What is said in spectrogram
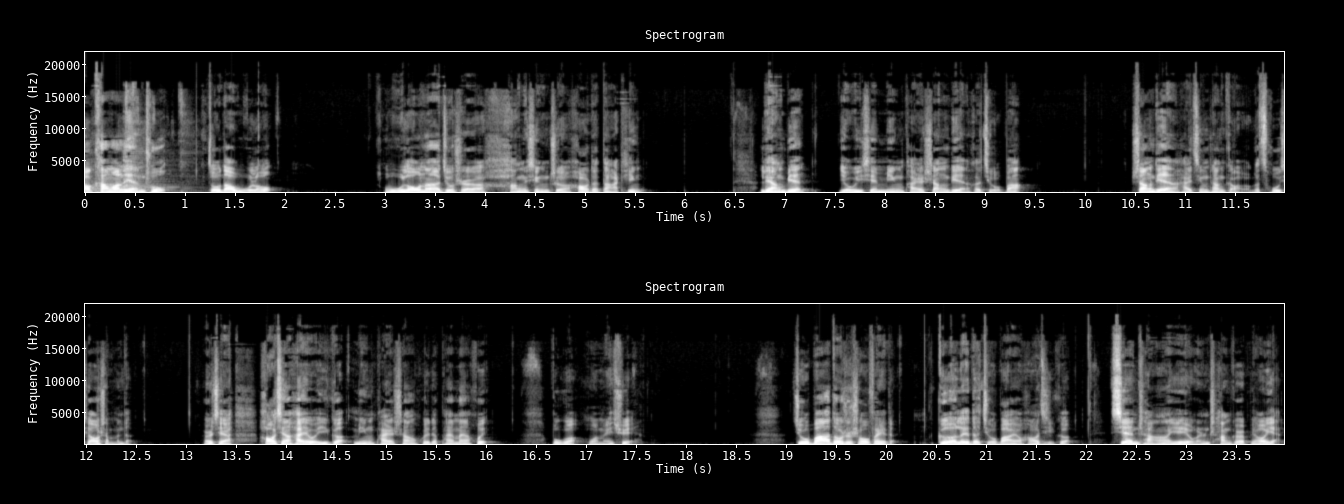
好看完了演出，走到五楼。五楼呢，就是航行者号的大厅，两边有一些名牌商店和酒吧，商店还经常搞了个促销什么的，而且好像还有一个名牌商会的拍卖会，不过我没去。酒吧都是收费的，各类的酒吧有好几个，现场也有人唱歌表演。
